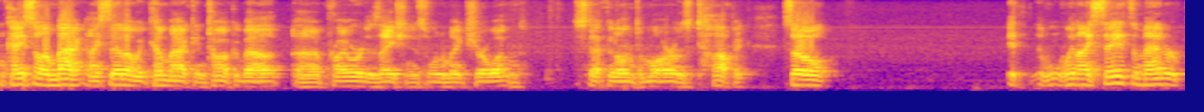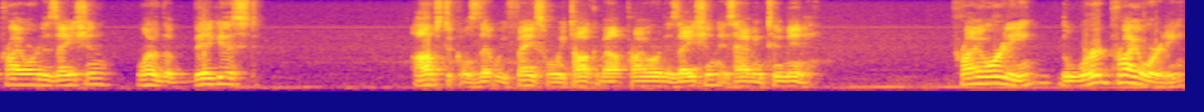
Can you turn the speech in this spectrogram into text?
Okay, so I'm back. I said I would come back and talk about uh, prioritization. Just want to make sure I wasn't stepping on tomorrow's topic. So, it, when I say it's a matter of prioritization, one of the biggest obstacles that we face when we talk about prioritization is having too many. Priority, the word priority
